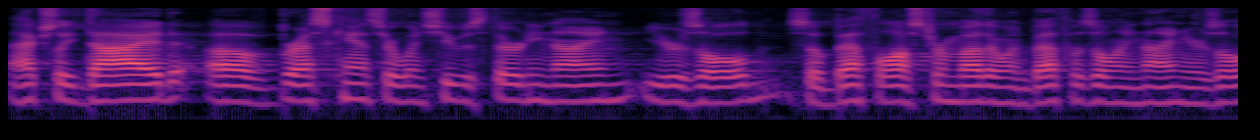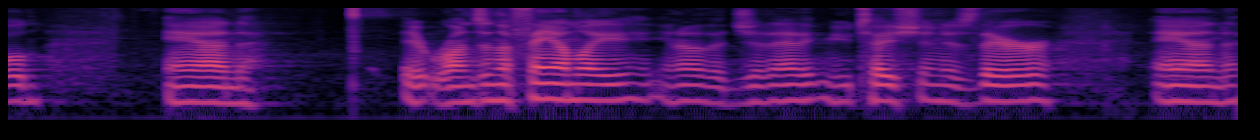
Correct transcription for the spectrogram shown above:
actually died of breast cancer when she was 39 years old. So Beth lost her mother when Beth was only nine years old. And it runs in the family, you know, the genetic mutation is there. And,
